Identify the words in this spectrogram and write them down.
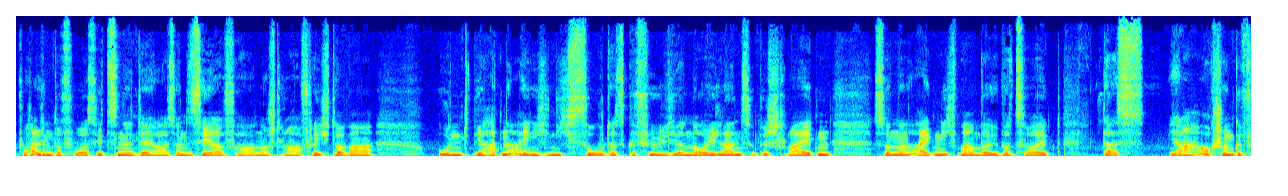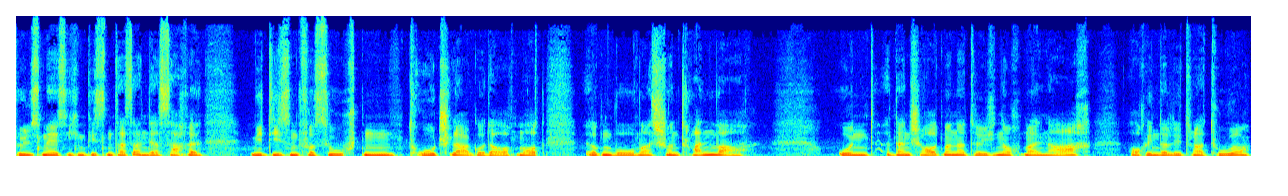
vor allem der Vorsitzende, der also ein sehr erfahrener Strafrichter war. Und wir hatten eigentlich nicht so das Gefühl, hier Neuland zu beschreiten, sondern eigentlich waren wir überzeugt, dass ja auch schon gefühlsmäßig ein bisschen das an der Sache mit diesem versuchten Totschlag oder auch Mord irgendwo was schon dran war. Und dann schaut man natürlich nochmal nach, auch in der Literatur,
